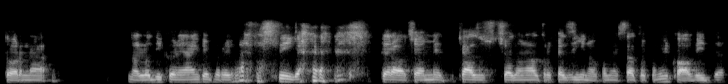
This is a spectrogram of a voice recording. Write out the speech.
torna non lo dico neanche per riguardo a sfiga, però cioè, nel caso succeda un altro casino come è stato con il Covid,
